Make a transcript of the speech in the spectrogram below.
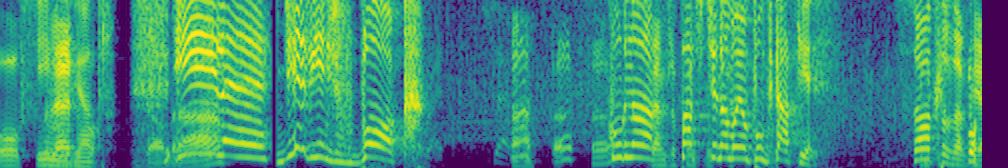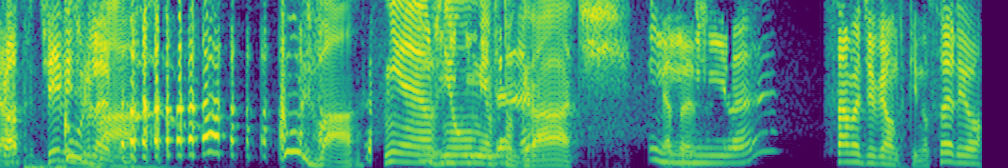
Uff, Inny ledwo. wiatr. Dobra. Ile? Dziewięć w bok! Kurna, Myślałem, że patrzcie na moją punktację. Co to za wiatr? 9 w lewo. Kurwa. Kurwa. Nie, już nie umiem w to grać. Ja też. Ile? Same dziewiątki, no serio?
